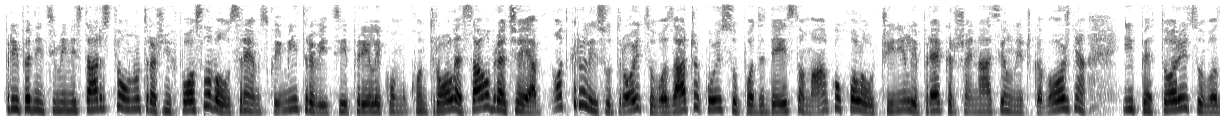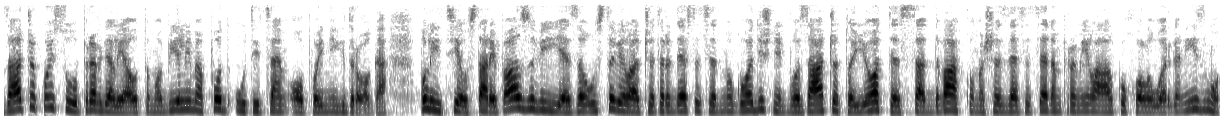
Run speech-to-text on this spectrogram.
Pripadnici Ministarstva unutrašnjih poslova u Sremskoj Mitrovici prilikom kontrole saobraćaja otkrili su trojicu vozača koji su pod dejstvom alkohola učinili prekršaj nasilnička vožnja i petoricu vozača koji su upravljali automobilima pod uticajem opojnih droga. Policija u Staroj Pazovi je zaustavila 47-godišnjeg vozača Toyota sa 2,67 promila alkohola u organizmu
